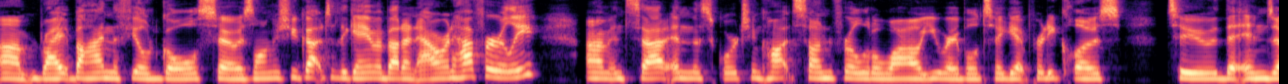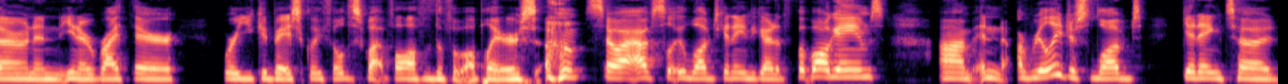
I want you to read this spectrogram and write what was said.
um, right behind the field goal. So as long as you got to the game about an hour and a half early um, and sat in the scorching hot sun for a little while, you were able to get pretty close to the end zone and, you know, right there where you could basically feel the sweat fall off of the football players. Um, so I absolutely loved getting to go to the football games. Um, and I really just loved getting to,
